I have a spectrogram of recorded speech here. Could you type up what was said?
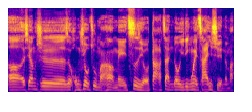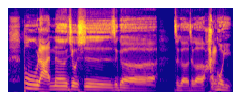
呃，像是这个洪秀柱嘛，哈，每次有大战都一定会参选的嘛，不然呢，就是这个这个这个韩国瑜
